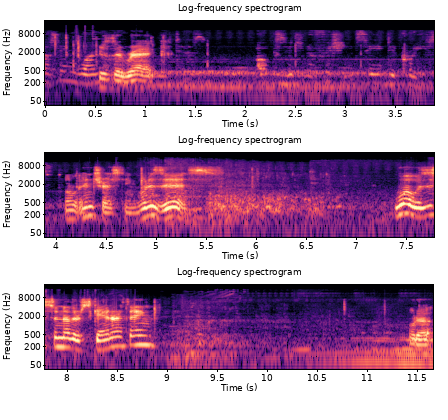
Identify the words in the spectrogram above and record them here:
Passing Here's the wreck. meters. Oxygen efficiency decreased. Oh, interesting. What is this? Whoa, is this another scanner thing? Hold up.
